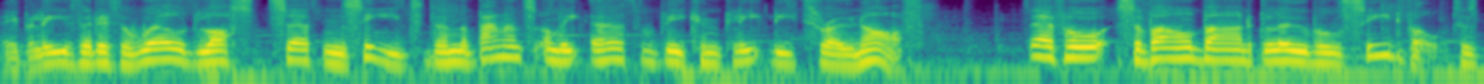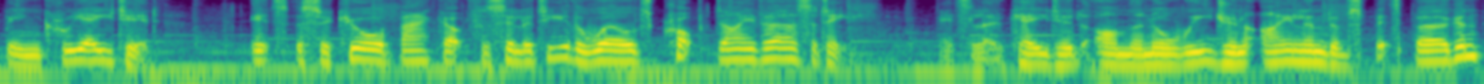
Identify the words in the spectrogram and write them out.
They believe that if the world lost certain seeds, then the balance on the Earth would be completely thrown off. Therefore, Svalbard Global Seed Vault has been created. It's a secure backup facility of the world's crop diversity. It's located on the Norwegian island of Spitsbergen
